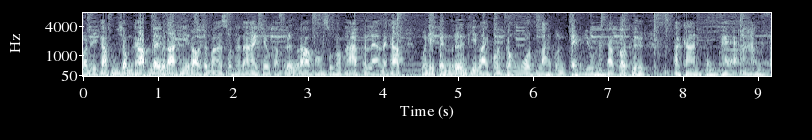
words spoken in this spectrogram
วัสดีครับคุณผู้ชมครับ ได้เวลาที่เราจะมาสนทนาเกี่ยวกับเรื่องราวของสุขภาพกันแล้วนะครับ วันนี้เป็นเรื่องที่หลายคนกังวล หลายคนเป็นอยู่นะครับก็คืออาการภูมิแพ้อาหารแฝ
